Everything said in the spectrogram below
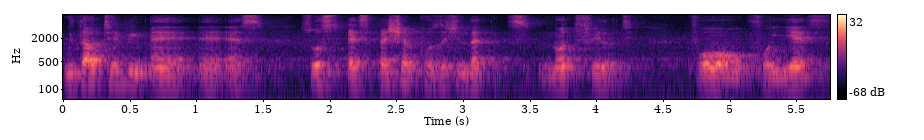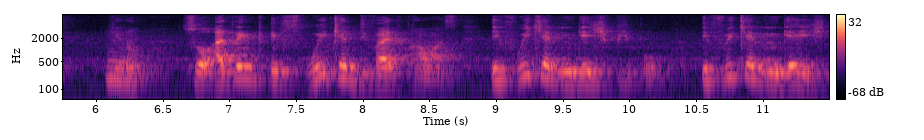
without having a so s- a special position that's not filled for, for years, you Mm. know. So I think if we can divide powers, if we can engage people, if we can engage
